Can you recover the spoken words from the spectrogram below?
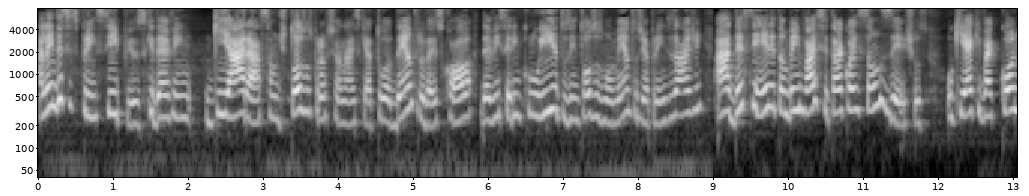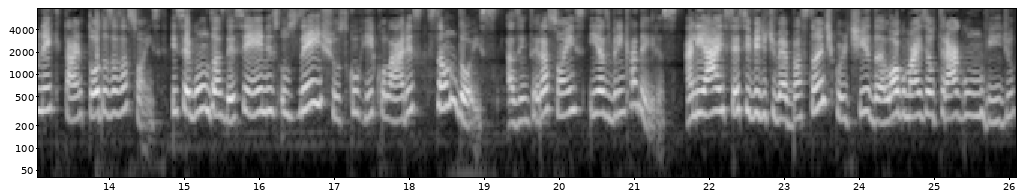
Além desses princípios que devem guiar a ação de todos os profissionais que atuam dentro da escola, devem ser incluídos em todos os momentos de aprendizagem, a DCN também vai citar quais são os eixos, o que é que vai conectar todas as ações. E segundo as DCNs, os eixos curriculares são dois: as interações e as brincadeiras. Aliás, se esse vídeo tiver bastante curtida, logo mais eu trago um vídeo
